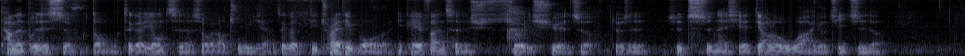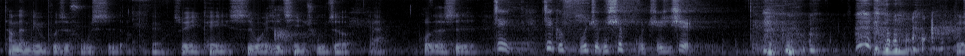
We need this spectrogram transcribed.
他们不是食腐动物，这个用词的时候要注意一下。这个 detritivore 你可以翻成碎屑者，就是是吃那些掉落物啊、有机质的，他们并不是腐食的，对所以可以视为是清除者，哎或者是这这个腐指的是腐殖质，对。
